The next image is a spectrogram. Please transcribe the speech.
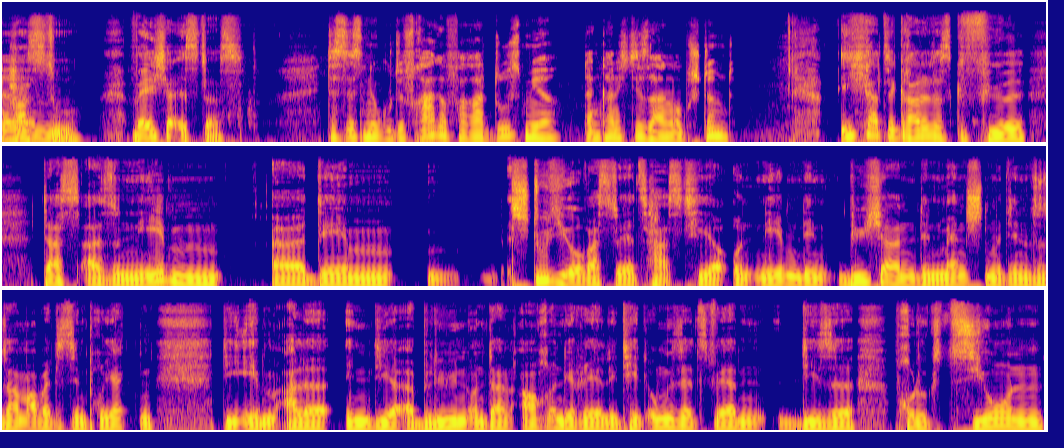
hast Ähm, du. Welcher ist das? Das ist eine gute Frage. Verrat du es mir, dann kann ich dir sagen, ob es stimmt. Ich hatte gerade das Gefühl, dass also neben äh, dem Studio, was du jetzt hast hier und neben den Büchern, den Menschen, mit denen du zusammenarbeitest, den Projekten, die eben alle in dir erblühen und dann auch in die Realität umgesetzt werden, diese Produktionen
